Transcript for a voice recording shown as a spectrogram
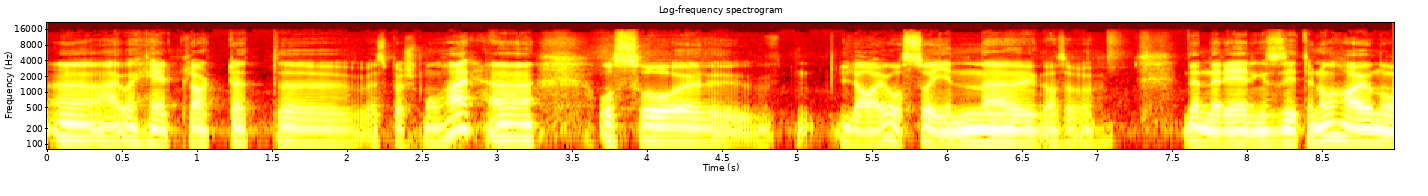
Det er jo helt klart et, eh, et spørsmål her. Eh, Og så eh, la jo også inn eh, altså denne regjeringen som sitter nå, har jo nå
